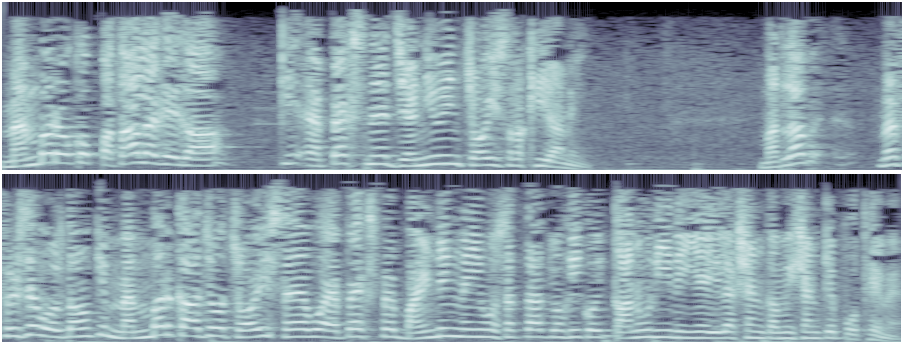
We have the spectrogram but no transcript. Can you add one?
मेंबरों को पता लगेगा कि एपेक्स ने जेन्यूइन चॉइस रखी या नहीं। मतलब मैं फिर से बोलता हूँ कि मेंबर का जो चॉइस है, वो एपेक्स पे बाइंडिंग नहीं हो सकता क्योंकि कोई कानून ही नहीं है इलेक्शन कमीशन के पोथे में,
